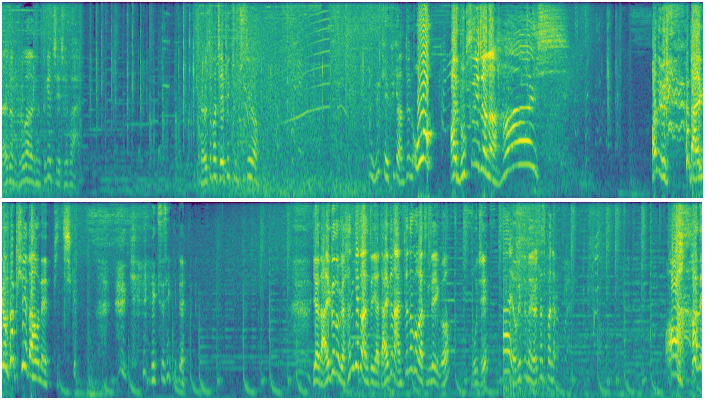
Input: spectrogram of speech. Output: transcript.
낡은 들어가는 데는 뜨겠지 제발. 자 열두 번째 에픽 좀 주세요. 왜 이렇게 에픽이 안 뜨는? 오! 아 녹슨이잖아. 아이씨. 아니 왜 낡은만 피해 나오네. 미치겠다. 엑스 새끼들. 야 낡은은 왜 한 개도 안 뜨? 야 낡은 안 뜨는 거 같은데 이거? 뭐지? 아 여기 뜨면 열다섯 판에. 아 아니.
